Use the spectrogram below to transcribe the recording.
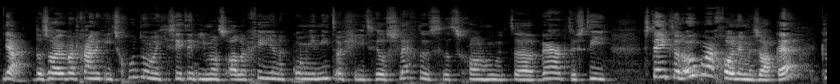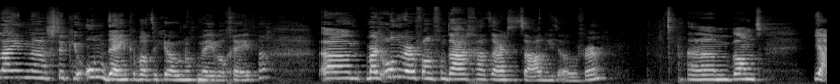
ja, dan zal je waarschijnlijk iets goed doen. Want je zit in iemands allergie en dan kom je niet als je iets heel slecht doet. Dat is gewoon hoe het werkt. Dus die steek dan ook maar gewoon in mijn zak, hè. Klein uh, stukje omdenken wat ik je ook nog mee wil geven. Um, maar het onderwerp van vandaag gaat daar totaal niet over. Um, want ja,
